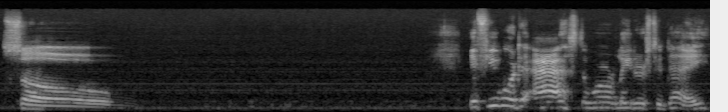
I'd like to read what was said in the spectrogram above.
So, if you were to ask the world leaders today,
